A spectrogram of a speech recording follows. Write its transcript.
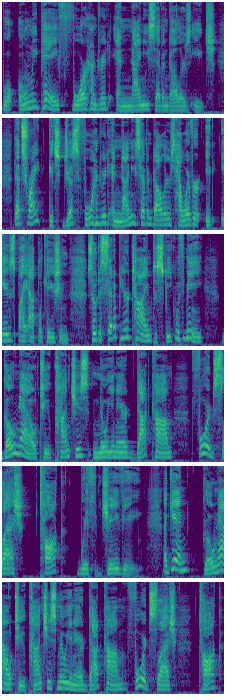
will only pay $497 each. That's right, it's just $497. However, it is by application. So to set up your time to speak with me, go now to consciousmillionaire.com forward slash talk with JV. Again, go now to consciousmillionaire.com forward slash talk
